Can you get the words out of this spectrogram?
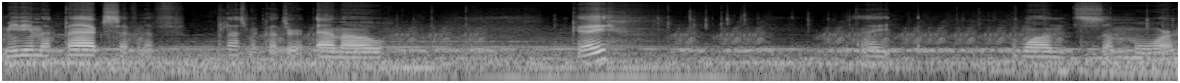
medium med packs. I have enough plasma cutter ammo. Okay. I want some more.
